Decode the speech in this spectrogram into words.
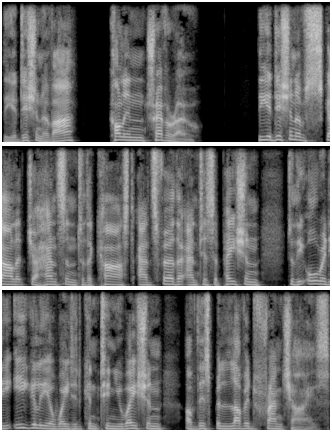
The addition of A. Colin Trevorrow. The addition of Scarlett Johansson to the cast adds further anticipation to the already eagerly awaited continuation of this beloved franchise.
